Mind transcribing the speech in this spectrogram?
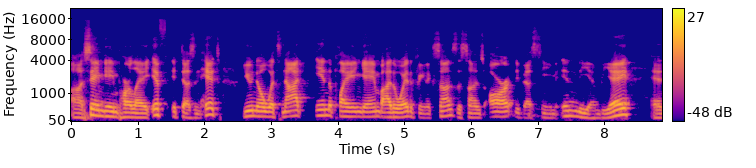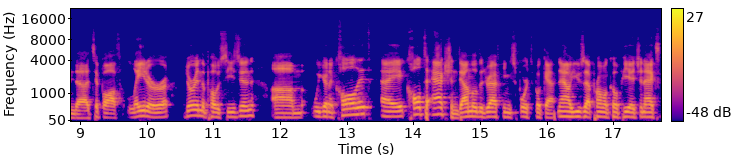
uh, same game parlay if it doesn't hit. You know what's not in the playing game, by the way, the Phoenix Suns. The Suns are the best team in the NBA and uh, tip off later during the postseason. Um, we're going to call it a call to action. Download the DraftKings Sportsbook app now. Use that promo code PHNX.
